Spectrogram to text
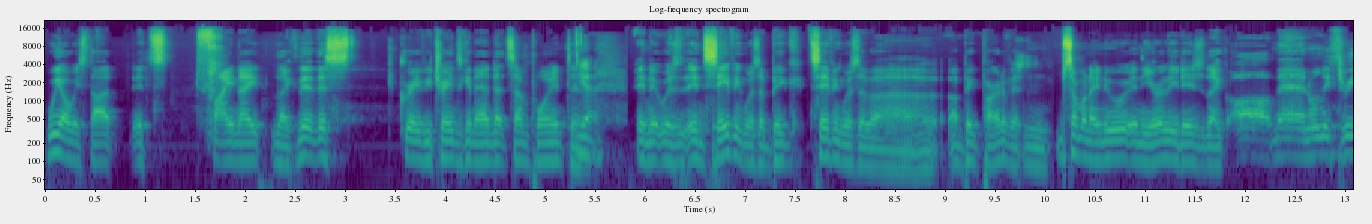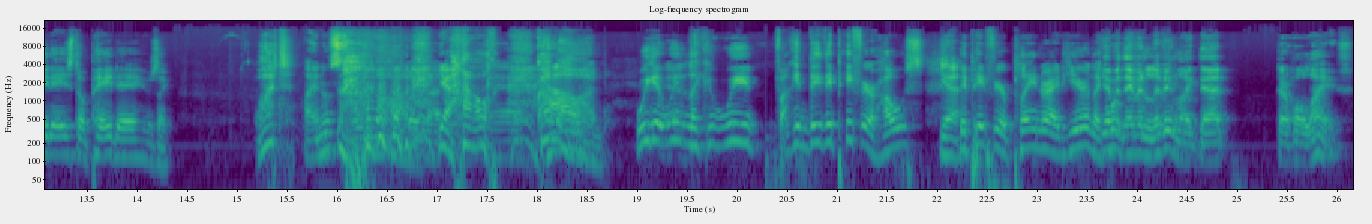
we always thought it's finite. Like th- this gravy train's going to end at some point. And, Yeah. and it was in saving was a big saving was a uh, a big part of it. And someone I knew in the early days was like, "Oh man, only three days till payday." It was like, "What? I know so many people that. Yeah, how? Come on." We get we like we fucking they, they pay for your house. Yeah. They paid for your plane ride here. Like Yeah, what- but they've been living like that their whole life.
